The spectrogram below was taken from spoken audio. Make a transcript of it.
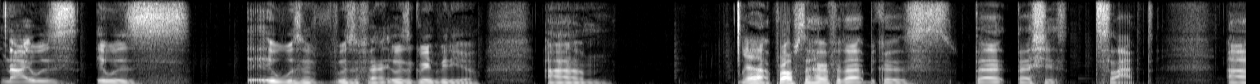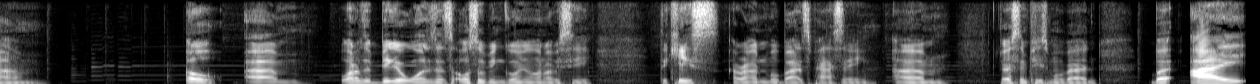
Nah, it was it was it was a it was a fan, it was a great video. Um, yeah, props to her for that because that that shit slapped. Um, oh, um, one of the bigger ones that's also been going on, obviously, the case around Mohbad's passing. Um, rest in peace, Mohbad. But I,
